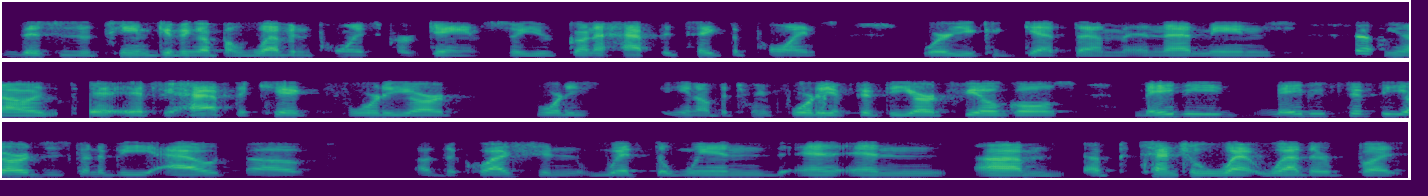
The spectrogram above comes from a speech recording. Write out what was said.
This is a team giving up 11 points per game, so you're going to have to take the points where you could get them, and that means, you know, if you have to kick 40 yard, 40, you know, between 40 and 50 yard field goals, maybe maybe 50 yards is going to be out of of the question with the wind and, and um, a potential wet weather, but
